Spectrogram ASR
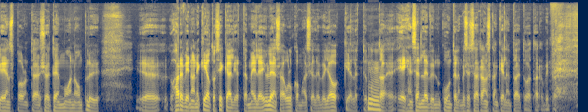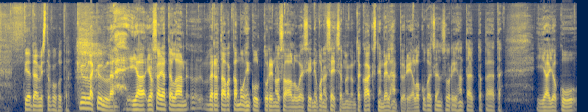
Gainsbourg, tämä Je t'aime non plus harvinainen kielto sikäli, että meillä ei yleensä ulkomaisia levyjä ole kielletty, mm. mutta eihän sen levyn kuuntelemisessa ranskan kielen taitoa tarvita tietää, mistä puhutaan. Kyllä, kyllä. Ja jos ajatellaan, verrataan vaikka muihin kulttuurin osa-alueisiin, niin vuonna 1972 niin meillähän pyörii elokuvasensuuri ihan täyttä päätä. Ja joku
